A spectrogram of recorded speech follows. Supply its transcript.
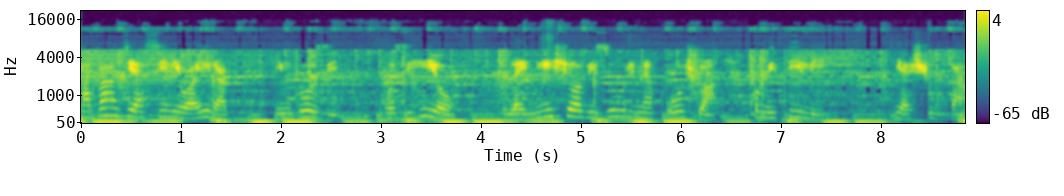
Mavazi asili ya Wairaq ni ngozi. Ngozi hiyo hulainishwa vizuri na kuoshwa kwa mithili ya shuka.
